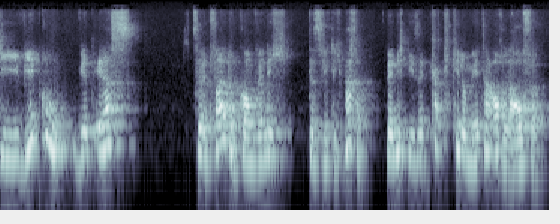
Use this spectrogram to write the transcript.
die Wirkung wird erst zur Entfaltung kommen, wenn ich das wirklich mache wenn ich diese Kackkilometer auch laufe.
